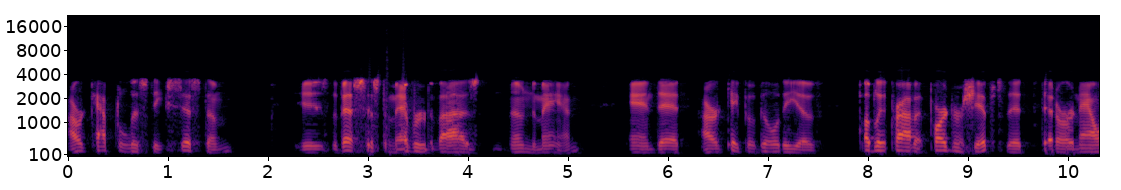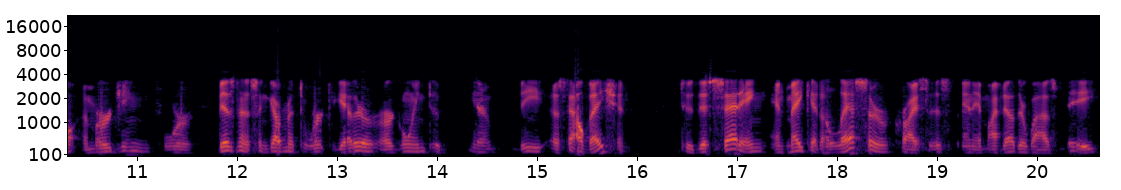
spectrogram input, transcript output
our capitalistic system is the best system ever devised known to man, and that our capability of public-private partnerships that that are now emerging for business and government to work together are going to you know be a salvation to this setting and make it a lesser crisis than it might otherwise be.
